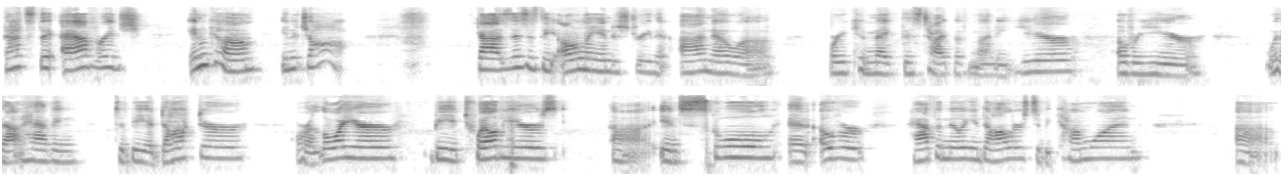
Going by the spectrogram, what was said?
That's the average income in a job. Guys, this is the only industry that I know of where you can make this type of money year over year without having to be a doctor or a lawyer, be 12 years uh, in school and over half a million dollars to become one um,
